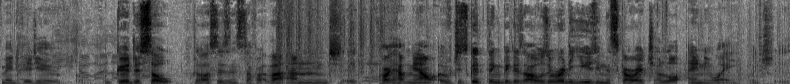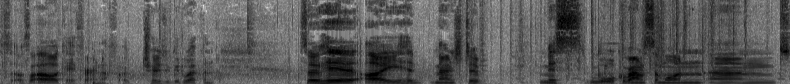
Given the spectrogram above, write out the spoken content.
made a video good assault classes and stuff like that and it quite helped me out which is a good thing because I was already using the Scar H a lot anyway which is I was like oh okay fair enough I chose a good weapon. So here I had managed to miss walk around someone and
